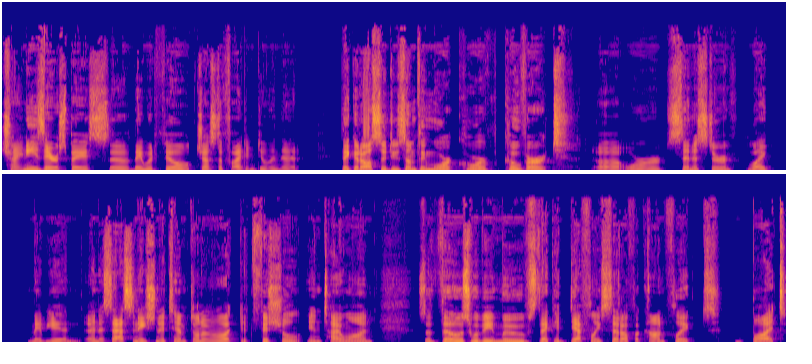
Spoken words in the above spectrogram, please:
Chinese airspace, so they would feel justified in doing that. They could also do something more co- covert uh, or sinister, like maybe an, an assassination attempt on an elected official in Taiwan. So those would be moves that could definitely set off a conflict, but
